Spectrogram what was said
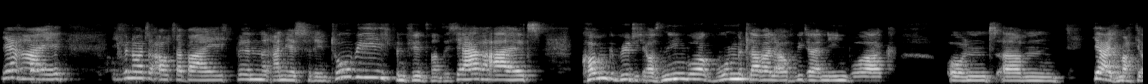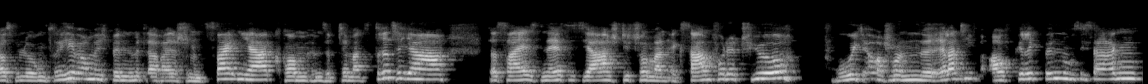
Ja, hi. Ich bin heute auch dabei. Ich bin Ranja Shirin-Tobi, ich bin 24 Jahre alt, komme gebürtig aus Nienburg, wohne mittlerweile auch wieder in Nienburg. Und ähm, ja, ich mache die Ausbildung zur Hebamme. Ich bin mittlerweile schon im zweiten Jahr, komme im September ins dritte Jahr. Das heißt, nächstes Jahr steht schon mal ein Examen vor der Tür, wo ich auch schon relativ aufgeregt bin, muss ich sagen.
